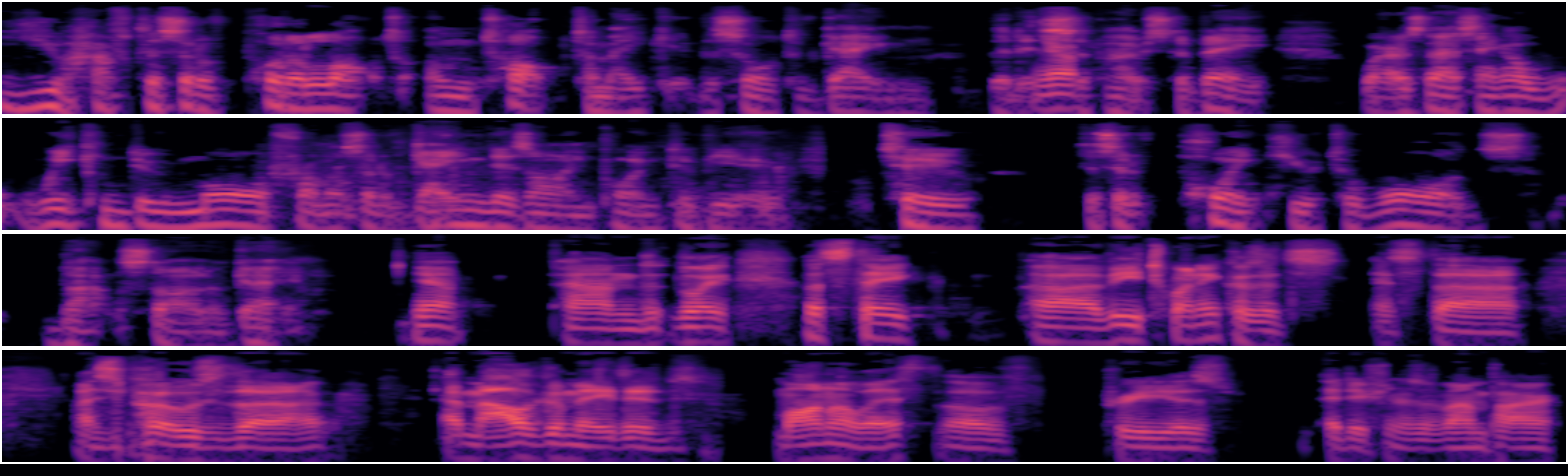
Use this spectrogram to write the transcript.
you have to sort of put a lot on top to make it the sort of game that it's yep. supposed to be. Whereas they're saying, oh, we can do more from a sort of game design point of view to to sort of point you towards that style of game. Yeah, and like let's take uh, V20 because it's it's the I suppose the amalgamated monolith of previous editions of Vampire.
